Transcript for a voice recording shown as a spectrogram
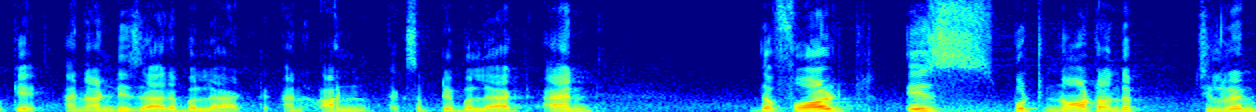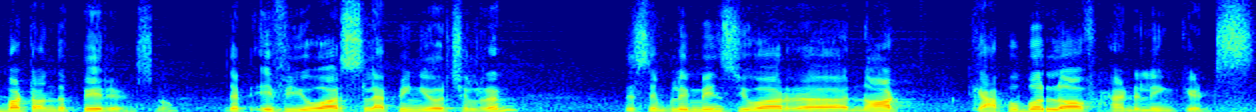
okay, an undesirable act, an unacceptable act and the fault is put not on the children, but on the parents. No? That if you are slapping your children, this simply means you are uh, not capable of handling kids.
